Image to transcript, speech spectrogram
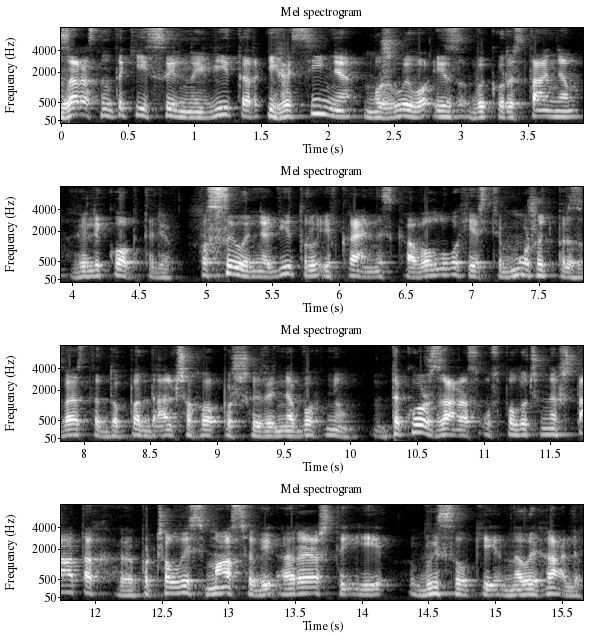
Зараз не такий сильний вітер і гасіння можливо із використанням гелікоптерів. Посилення вітру і вкрай низька вологість можуть призвести до подальшого поширення вогню. Також зараз у Сполучених Штатах е, почались масові арешти і висилки нелегалів.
